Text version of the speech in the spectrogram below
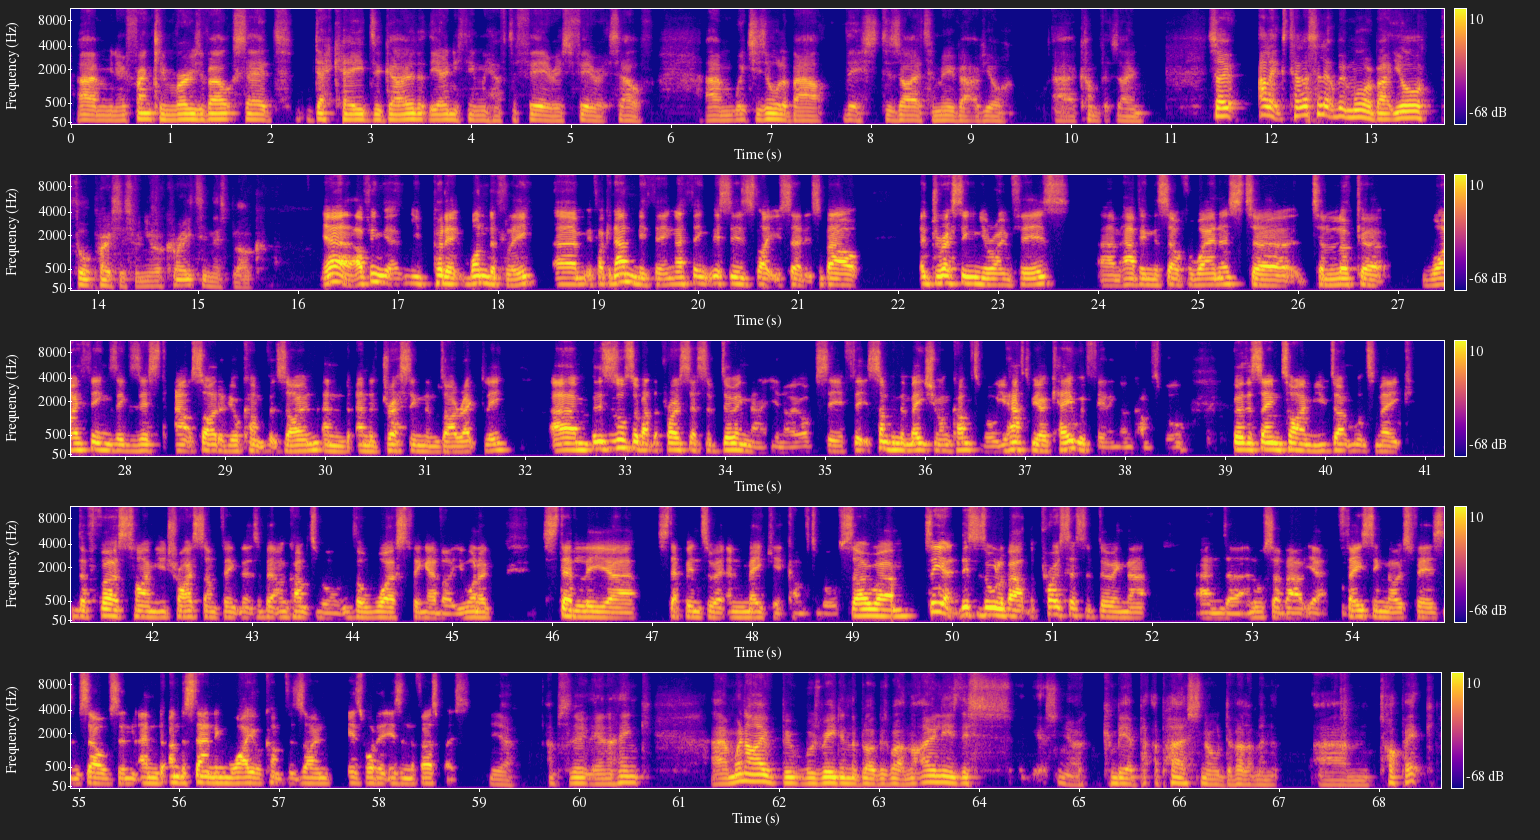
Um, you know, Franklin Roosevelt said decades ago that the only thing we have to fear is fear itself, um, which is all about this desire to move out of your uh, comfort zone. So, Alex, tell us a little bit more about your thought process when you were creating this blog. Yeah, I think you put it wonderfully. Um, if I can add anything, I think this is, like you said, it's about addressing your own fears, um, having the self awareness to to look at why things exist outside of your comfort zone and and addressing them directly. Um, but this is also about the process of doing that you know obviously if it's something that makes you uncomfortable you have to be okay with feeling uncomfortable. But at the same time you don't want to make the first time you try something that's a bit uncomfortable the worst thing ever. You want to steadily uh, step into it and make it comfortable. So um, so yeah this is all about the process of doing that and uh, and also about yeah facing those fears themselves and and understanding why your comfort zone is what it is in the first place. Yeah absolutely. And i think um, when i was reading the blog as well not only is this you know can be a, a personal development um, topic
